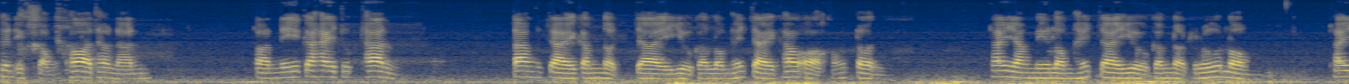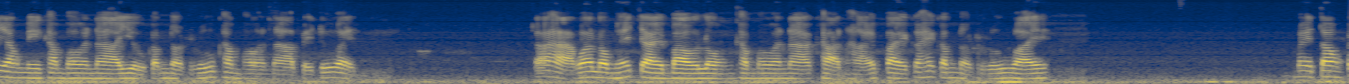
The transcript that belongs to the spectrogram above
ขึ้นอีกสองข้อเท่านั้น ตอนนี้ก็ให้ทุกท่าน ตั้งใจกำหนดใจอยู่กับลมหายใจเข้าออกของตน ถ้ายังมีลมหายใจอยู่กำหนดรู้ลม ถ้ายังมีคำภาวนาอยู่กำหนดรู้คำภาวนาไปด้วย ถ้าหากว่าลมหายใจเบาลงคำภาวนาขาดหายไปก็ให้กำหนดรู้ไว้ ไม่ต้องไป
